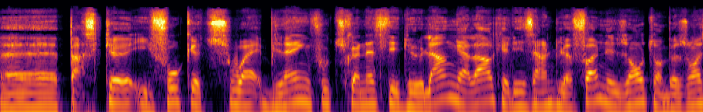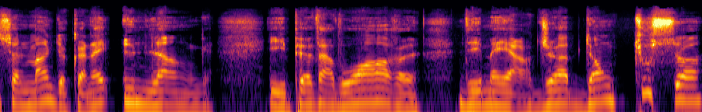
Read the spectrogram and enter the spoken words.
euh, parce que il faut que tu sois bilingue, il faut que tu connaisses les deux langues, alors que les anglophones, les autres, ont besoin seulement de connaître une langue. Ils peuvent avoir euh, des meilleurs jobs. Donc, tout ça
